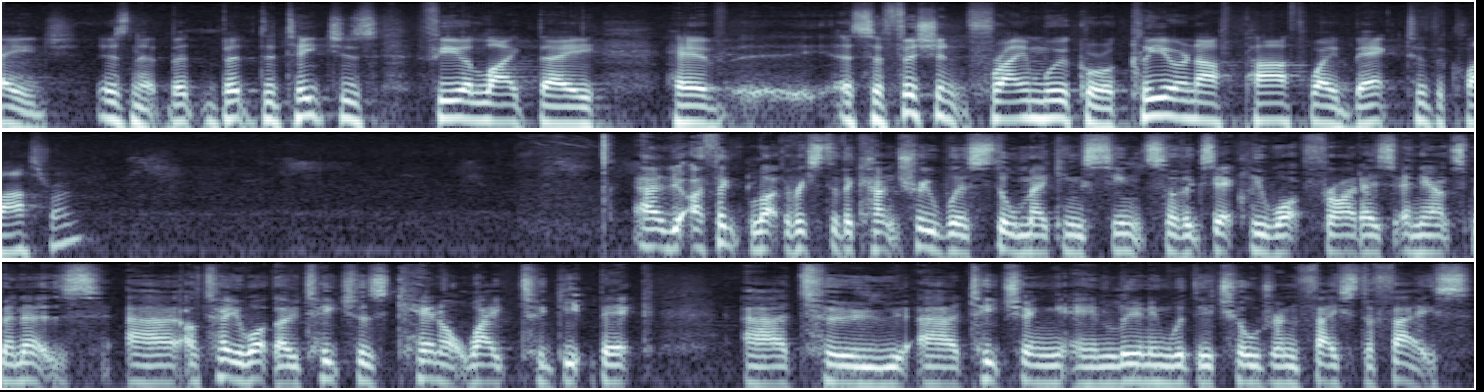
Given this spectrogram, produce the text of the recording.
age, isn't it? But but do teachers feel like they have a sufficient framework or a clear enough pathway back to the classroom? Uh, I think, like the rest of the country, we're still making sense of exactly what Friday's announcement is. Uh, I'll tell you what, though, teachers cannot wait to get back uh, to uh, teaching and learning with their children face to face.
